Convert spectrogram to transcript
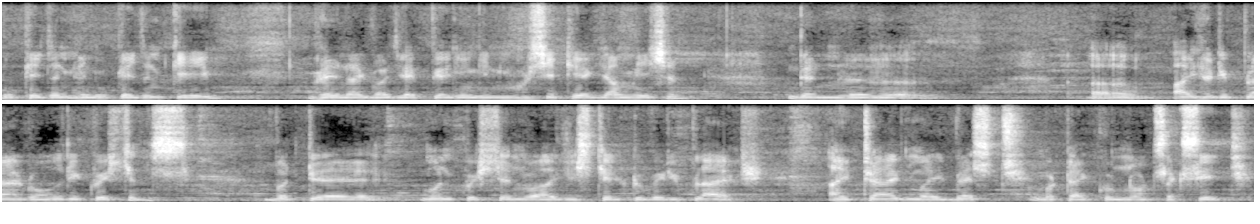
occasion an occasion came when I was appearing in university examination. Then uh, uh, I had replied all the questions, but uh, one question was still to be replied. I tried my best, but I could not succeed.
